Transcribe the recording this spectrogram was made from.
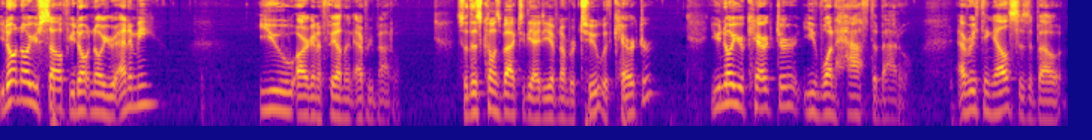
You don't know yourself, you don't know your enemy, you are going to fail in every battle. So this comes back to the idea of number two with character. You know your character, you've won half the battle. Everything else is about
